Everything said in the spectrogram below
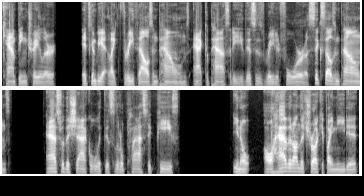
camping trailer, it's going to be at like 3,000 pounds at capacity. This is rated for uh, 6,000 pounds. As for the shackle with this little plastic piece, you know, I'll have it on the truck if I need it.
